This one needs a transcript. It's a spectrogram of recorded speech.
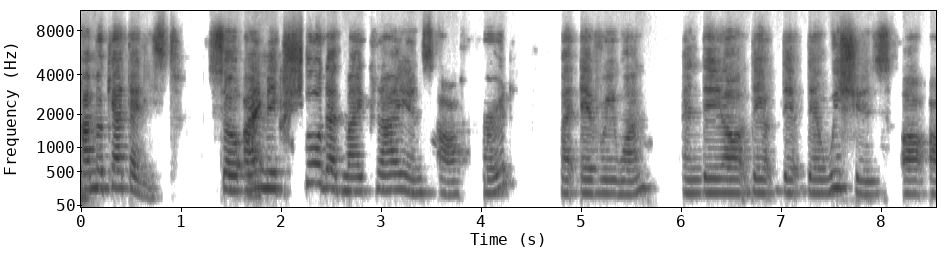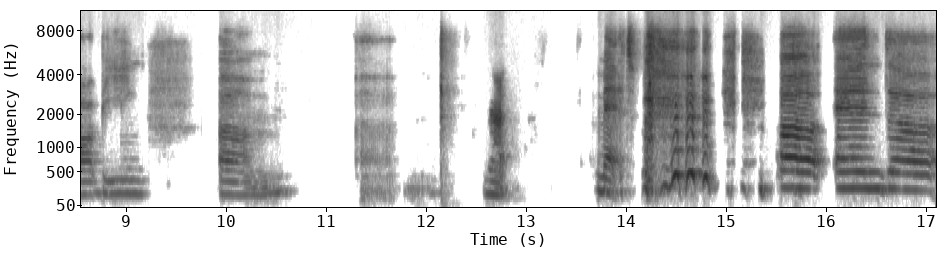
I'm a catalyst. So right. I make sure that my clients are heard by everyone and they are their their, their wishes are, are being um, uh, met. Met. uh, and uh,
